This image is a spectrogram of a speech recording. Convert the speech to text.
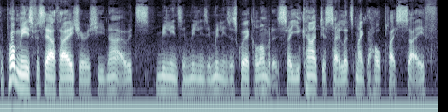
The problem is for South Asia, as you know, it's millions and millions and millions of square kilometres, so you can't just say let's make the whole place safe.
